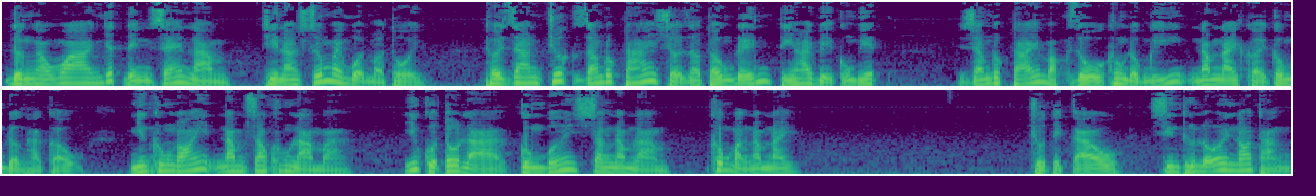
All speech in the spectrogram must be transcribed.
Đường Ngào Hoa nhất định sẽ làm, Chỉ là sớm hay muộn mà thôi. Thời gian trước Giám đốc Thái Sở Giao thông đến Thì hai vị cũng biết. Giám đốc Thái mặc dù không đồng ý Năm nay khởi công đường Hà Khẩu, Nhưng không nói năm sau không làm mà. Ý của tôi là cùng mới sang năm làm, Không bằng năm nay. Chủ tịch Cao, Xin thứ lỗi nói thẳng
